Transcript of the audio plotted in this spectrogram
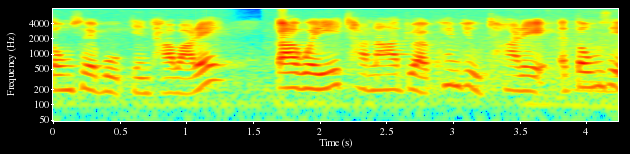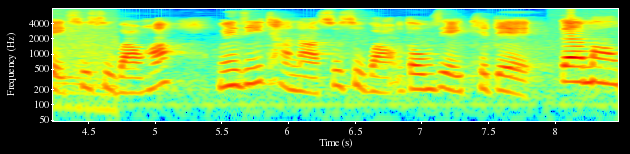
သုံးစွဲဖို့ပြင်ထားပါတယ်။ကာကွယ်ရေးဌာနအတွက်ခွင့်ပြုထားတဲ့အသုံးစရိတ်စုစုပေါင်းဟာဝင်ကြီးဌာနစုစုပေါင်းအသုံးစရိတ်ဖြစ်တဲ့တန်းပေါင်း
